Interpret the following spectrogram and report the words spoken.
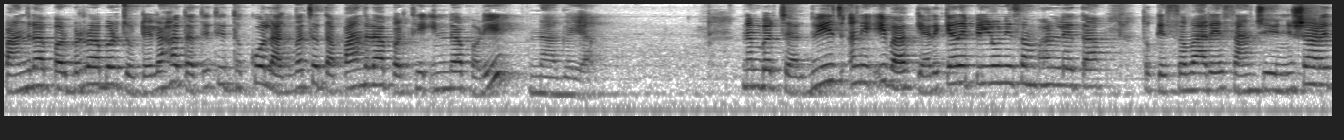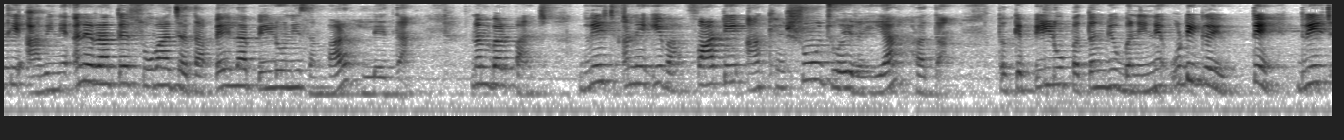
પાંદડા પર બરાબર ચોટેલા હતા, તેથી ધક્કો લાગવા છતાં પાંદડા પરથી ઈંડા પડી ના ગયા. નંબર ચાર, દ્વિજ અને એવા ક્યારે ક્યારે પિલ્લુની સંભાળ લેતા? તો કે સવારે, સાંજે, નિશાળેથી આવીને અને રાતે સૂવા જતાં પહેલાં પિલ્લુની સંભાળ લેતા. નંબર પાંચ, દ્વિજ અને એવા ફાટી આંખે શું જોઈ રહ્યા હતા? તો કે પીલું પતંગિયું બનીને ઉડી ગયું. તે દ્વિજ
